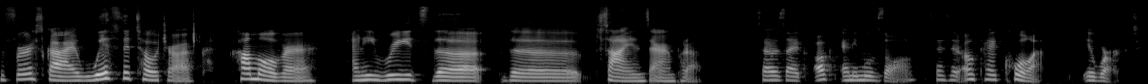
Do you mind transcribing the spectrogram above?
the first guy with the tow truck come over and he reads the the signs Aaron put up. So I was like, okay, and he moves along. So I said, okay, cool. It worked.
